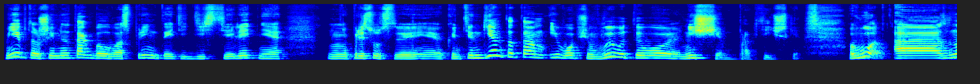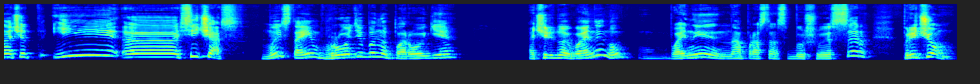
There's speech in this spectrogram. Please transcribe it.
в ней, потому что именно так было воспринято эти десятилетние присутствие контингента там, и, в общем, вывод его ни с чем практически. Вот, а, значит, и э, сейчас мы стоим вроде бы на пороге очередной войны, ну, войны на пространстве бывшего СССР, причем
